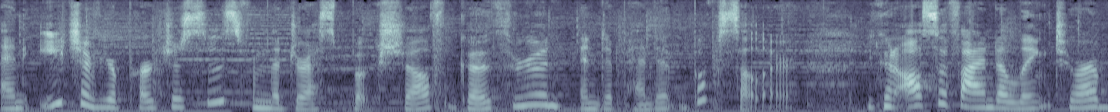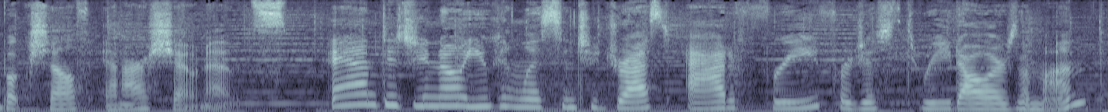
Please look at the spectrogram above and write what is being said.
and each of your purchases from the Dress Bookshelf go through an independent bookseller. You can also find a link to our bookshelf in our show notes. And did you know you can listen to Dress ad free for just $3 a month?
